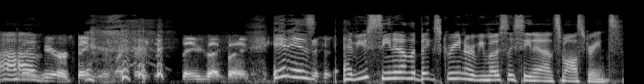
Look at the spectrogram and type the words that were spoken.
Um, same here, same here. My parents did the same exact thing. It is. Have you seen it on the big screen, or have you mostly seen it on small screens?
